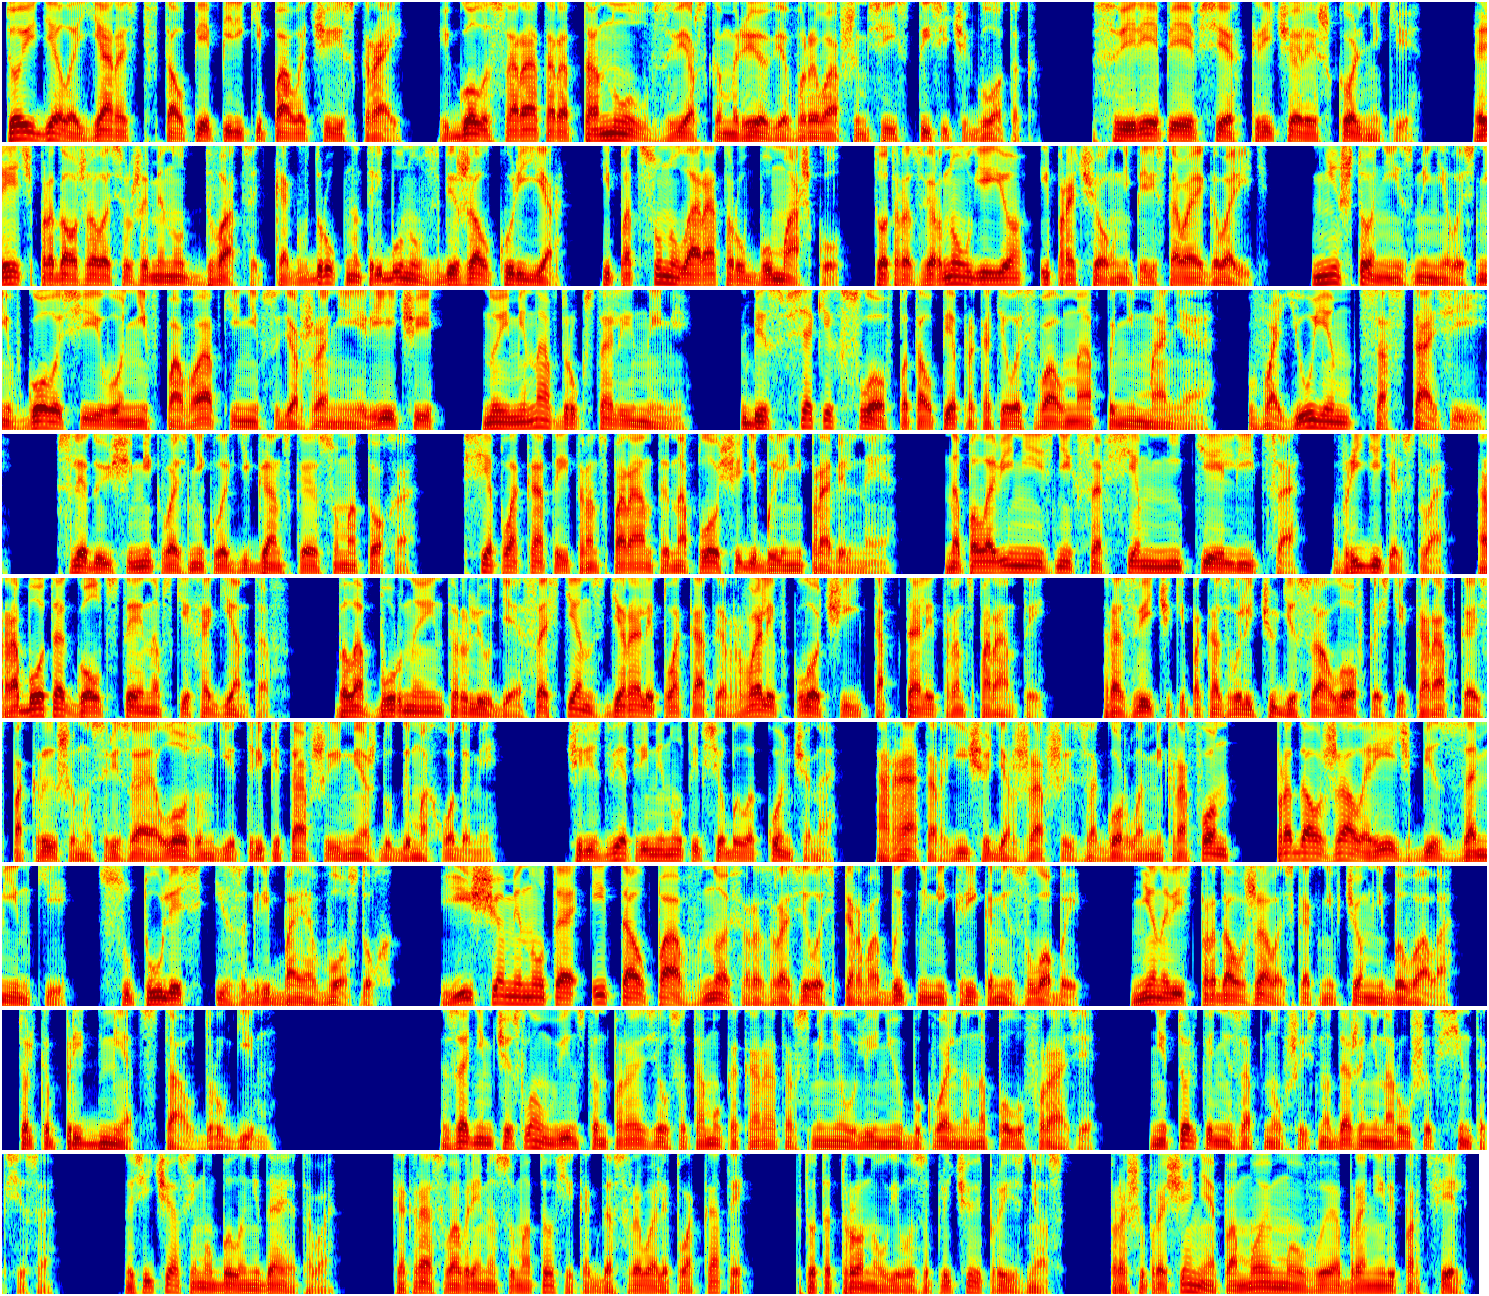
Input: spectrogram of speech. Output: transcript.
То и дело ярость в толпе перекипала через край, и голос оратора тонул в зверском реве, вырывавшемся из тысячи глоток. Свирепее всех кричали школьники. Речь продолжалась уже минут двадцать, как вдруг на трибуну взбежал курьер и подсунул оратору бумажку. Тот развернул ее и прочел, не переставая говорить. Ничто не изменилось ни в голосе его, ни в повадке, ни в содержании речи, но имена вдруг стали иными. Без всяких слов по толпе прокатилась волна понимания. «Воюем с Астазией». В следующий миг возникла гигантская суматоха. Все плакаты и транспаранты на площади были неправильные. На половине из них совсем не те лица. Вредительство, Работа голдстейновских агентов. Была бурная интерлюдия. Со стен сдирали плакаты, рвали в клочья и топтали транспаранты. Разведчики показывали чудеса ловкости, карабкаясь по крышам и срезая лозунги, трепетавшие между дымоходами. Через две-три минуты все было кончено. Оратор, еще державший за горло микрофон, продолжал речь без заминки, сутулясь и загребая воздух. Еще минута, и толпа вновь разразилась первобытными криками злобы. Ненависть продолжалась, как ни в чем не бывало. Только предмет стал другим. Задним числом Винстон поразился тому, как оратор сменил линию буквально на полуфразе, не только не запнувшись, но даже не нарушив синтаксиса. Но сейчас ему было не до этого. Как раз во время суматохи, когда срывали плакаты, кто-то тронул его за плечо и произнес «Прошу прощения, по-моему, вы обронили портфель».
